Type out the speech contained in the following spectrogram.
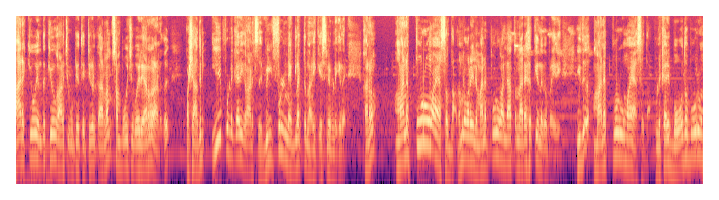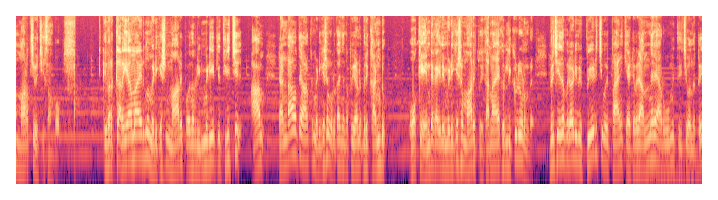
ആരൊക്കെയോ എന്തൊക്കെയോ കാണിച്ചു കൂട്ടിയ തെറ്റുകൾ കാരണം സംഭവിച്ചു പോയ എററാണിത് പക്ഷേ അതിൽ ഈ പുള്ളിക്കാരി കാണിച്ചത് വിൽഫുൾ നെഗ്ലക്റ്റ് എന്നാണ് ഈ കേസിനെ വിളിക്കുന്നത്. കാരണം മനഃപൂർവമായ അശ്രദ്ധ. നമ്മൾ പറയില്ലേ മനഃപൂർവമല്ലാത്ത നരഹത്യ എന്നൊക്കെ പറയില്ലേ. ഇത് മനഃപൂർവമായ അശ്രദ്ധ. പുള്ളിക്കാരി ബോധപൂർവം മറച്ചു വെച്ച് ഈ സംഭവം. ഇവർക്കറിയാമായിരുന്നു മെഡിക്കേഷൻ മാറിപ്പോയെന്ന്. അവർ ഇമ്മീഡിയറ്റ്ലി തിരിച്ച് ആ രണ്ടാമത്തെ ആൾക്ക് മെഡിക്കേഷൻ കൊടുക്കാൻ ചെന്നപ്പോൾ ഇയാൾ ഇവർ കണ്ടു. ഓക്കെ എന്റെ കയ്യിൽ മെഡിക്കേഷൻ മാറിപ്പോയി. കാരണം അയാൾക്ക് ഒരു ലിക്വിഡ് ഉണ്ട്. ഇവർ ചെയ്ത പരിപാടി ഇവർ പേടിച്ച് പോയി പാനിക്കായിട്ട് ഇവർ അന്നേരം ആ റൂമിൽ തിരിച്ച് വന്നിട്ട്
